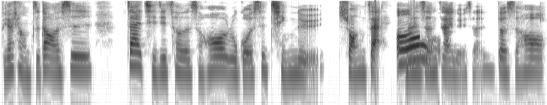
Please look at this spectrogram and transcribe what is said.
比较想知道的是，在骑机车的时候，如果是情侣双载，哦、男生载女生的时候，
